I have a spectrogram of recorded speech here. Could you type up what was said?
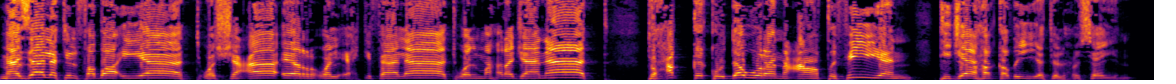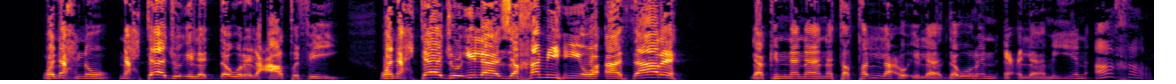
ما زالت الفضائيات والشعائر والاحتفالات والمهرجانات تحقق دورا عاطفيا تجاه قضية الحسين. ونحن نحتاج إلى الدور العاطفي ونحتاج إلى زخمه وآثاره لكننا نتطلع إلى دور إعلامي آخر.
